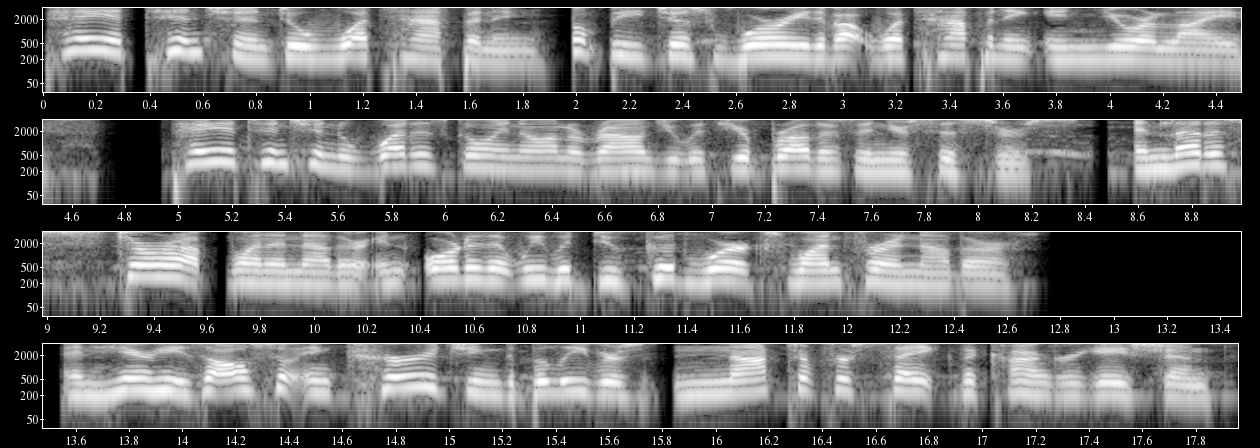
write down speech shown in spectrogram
Pay attention to what's happening. Don't be just worried about what's happening in your life. Pay attention to what is going on around you with your brothers and your sisters. And let us stir up one another in order that we would do good works one for another. And here he's also encouraging the believers not to forsake the congregation,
